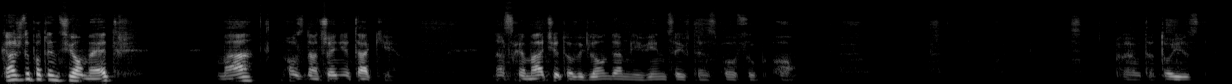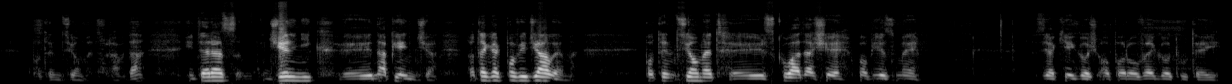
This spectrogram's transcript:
Każdy potencjometr ma oznaczenie takie. Na schemacie to wygląda mniej więcej w ten sposób. O. Prawda, to jest potencjometr, prawda? I teraz dzielnik y, napięcia. No tak jak powiedziałem, potencjometr y, składa się powiedzmy z jakiegoś oporowego tutaj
